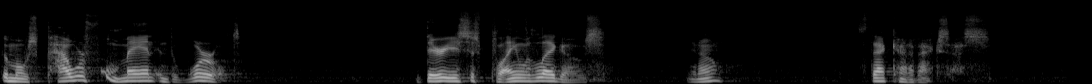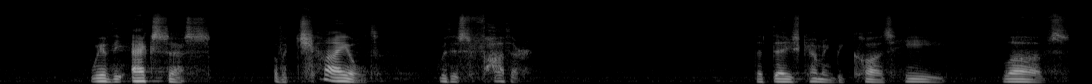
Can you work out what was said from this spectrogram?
the most powerful man in the world. There he is just playing with Legos, you know? It's that kind of access. We have the access of a child with his father. That day's coming because he loves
